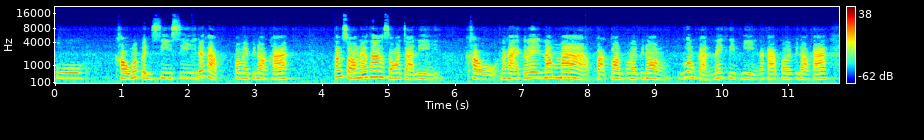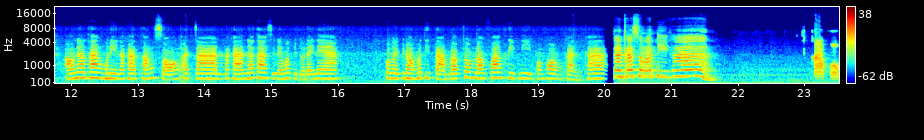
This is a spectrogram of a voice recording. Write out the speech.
คู เขามาเป็นซีซีนะคะพ่อแม่พี่น้องคะทั้งสองแนวทางสองอาจารย์นี่เขานะคะก็เลยนำมาฝากตอนพ่อแม่พี่น้องร่วมกันในคลิปนี้นะคะพ่อแม่พี่น้องคะเอาแนวทางมานี้นะคะ ทั้งสองอาจารย์นะคะ แนวทางสีแดงว่าเป็นตัวใดแน่พ่อแม่พี่น้องมาติดตามรับชมรับฟังคลิปนี้พร้อม ๆ กันค่ะอาจารย์คะสวัสดีค่ะ ครับผม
